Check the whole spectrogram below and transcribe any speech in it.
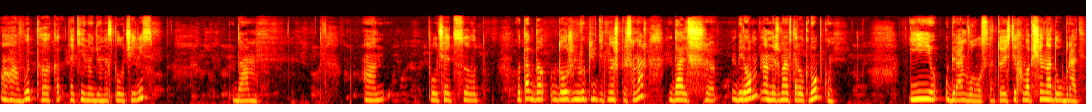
Ага, вот э, такие ноги у нас получились. Да. А, получается, вот, вот так должен выглядеть наш персонаж. Дальше берем, а, нажимаем вторую кнопку и убираем волосы. То есть их вообще надо убрать.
